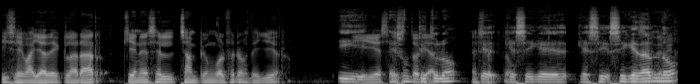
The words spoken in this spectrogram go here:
y se vaya a declarar quién es el Champion Golfer of the Year. Y, es un título que, sigue, que sigue dando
